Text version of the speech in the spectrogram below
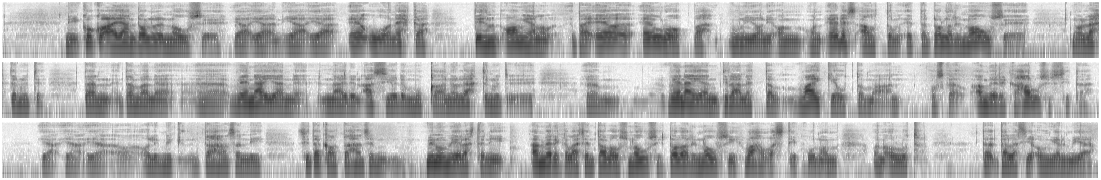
Niin koko ajan dollari nousee ja, ja, ja, ja EU on ehkä tehnyt ongelma, tai Eurooppa-unioni on, on edesauttanut, että dollari nousee. Ne on lähtenyt tämän, tämän äh, Venäjän näiden asioiden mukaan ne on lähtenyt ähm, Venäjän tilannetta vaikeuttamaan, koska Amerikka halusi sitä ja, ja, ja oli mikä tahansa, niin sitä kauttahan se minun mielestäni amerikkalaisen talous nousi, dollari nousi vahvasti, kun on, on ollut tä- tällaisia ongelmia.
